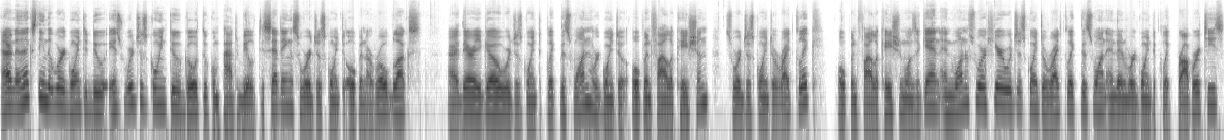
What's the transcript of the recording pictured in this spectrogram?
And the next thing that we're going to do is we're just going to go to compatibility settings. We're just going to open our Roblox. Alright, there you go. We're just going to click this one. We're going to open file location. So we're just going to right click open file location once again. And once we're here we're just going to right click this one and then we're going to click properties.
